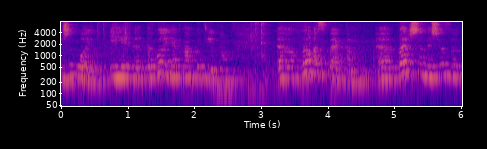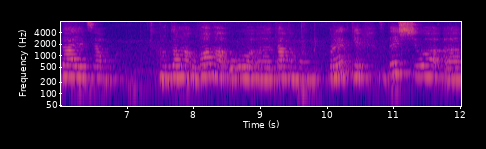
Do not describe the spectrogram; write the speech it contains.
живою і е, такою, як нам потрібно. Е, По аспектам. Е, Перше, на що звертається грунтовна увага у е, даному проєкті, це те, що е,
